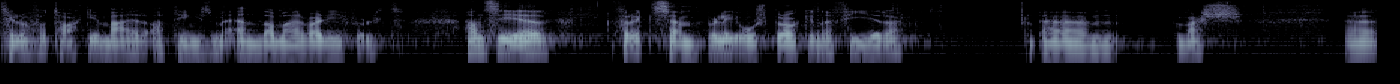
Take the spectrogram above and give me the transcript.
til å få tak i mer av ting som er enda mer verdifullt. Han sier f.eks. i ordspråkene 4, eh, vers eh,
